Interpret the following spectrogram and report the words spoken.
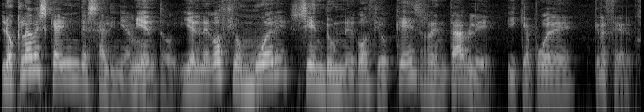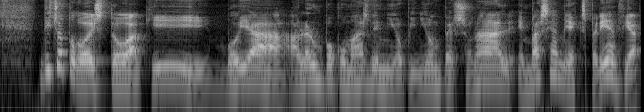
Lo clave es que hay un desalineamiento y el negocio muere siendo un negocio que es rentable y que puede crecer. Dicho todo esto, aquí voy a hablar un poco más de mi opinión personal en base a mi experiencia.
